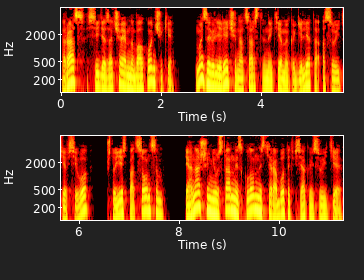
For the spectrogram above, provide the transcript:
раз, сидя за чаем на балкончике, мы завели речи на царственные темы Кагилета о суете всего, что есть под солнцем, и о нашей неустанной склонности работать всякой суете.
